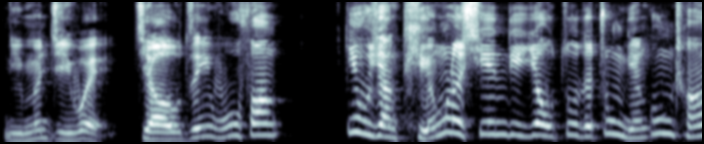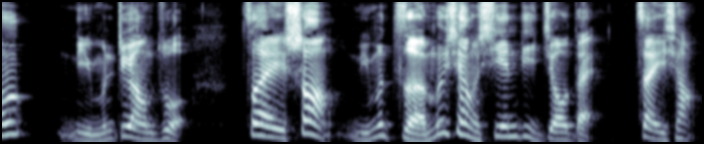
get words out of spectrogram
你们几位剿贼无方，又想停了先帝要做的重点工程，你们这样做。在上，你们怎么向先帝交代？在下，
